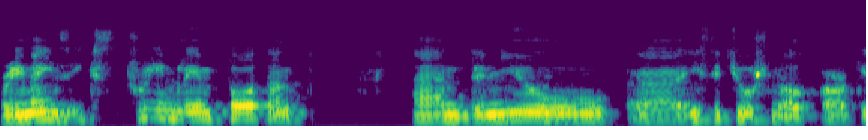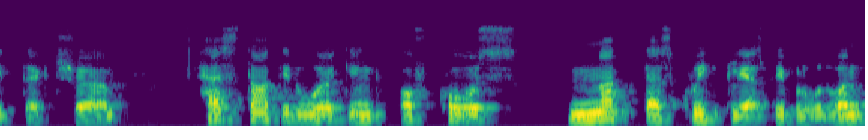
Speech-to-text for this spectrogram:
remains extremely important and the new uh, institutional architecture has started working, of course, not as quickly as people would want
